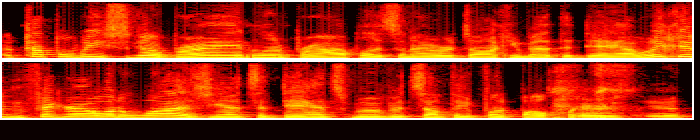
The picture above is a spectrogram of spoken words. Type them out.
a couple weeks ago, Brian Limperopoulos and I were talking about the DAB. We couldn't figure out what it was. You know, it's a dance move. It's something football players do.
